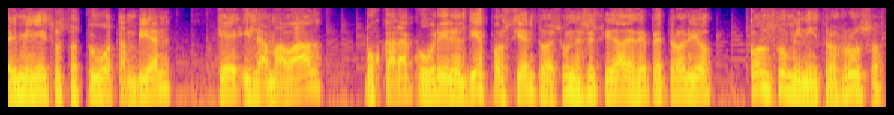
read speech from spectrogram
El ministro sostuvo también que Islamabad buscará cubrir el 10% de sus necesidades de petróleo con suministros rusos.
